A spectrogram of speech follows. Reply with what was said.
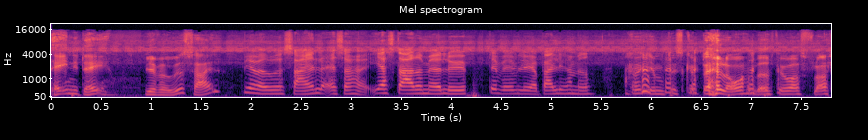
dagen i dag. Vi har været ude at sejle. Vi har været ude at sejle. Altså, jeg startede med at løbe. Det vil jeg bare lige have med. Øh, Jamen, det skal du have lov med. Det var også flot.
